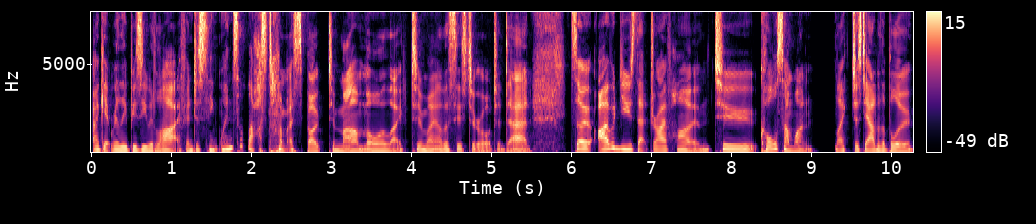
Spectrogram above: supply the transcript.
I get really busy with life and just think, when's the last time I spoke to mum or like to my other sister or to dad? So I would use that drive home to call someone, like just out of the blue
